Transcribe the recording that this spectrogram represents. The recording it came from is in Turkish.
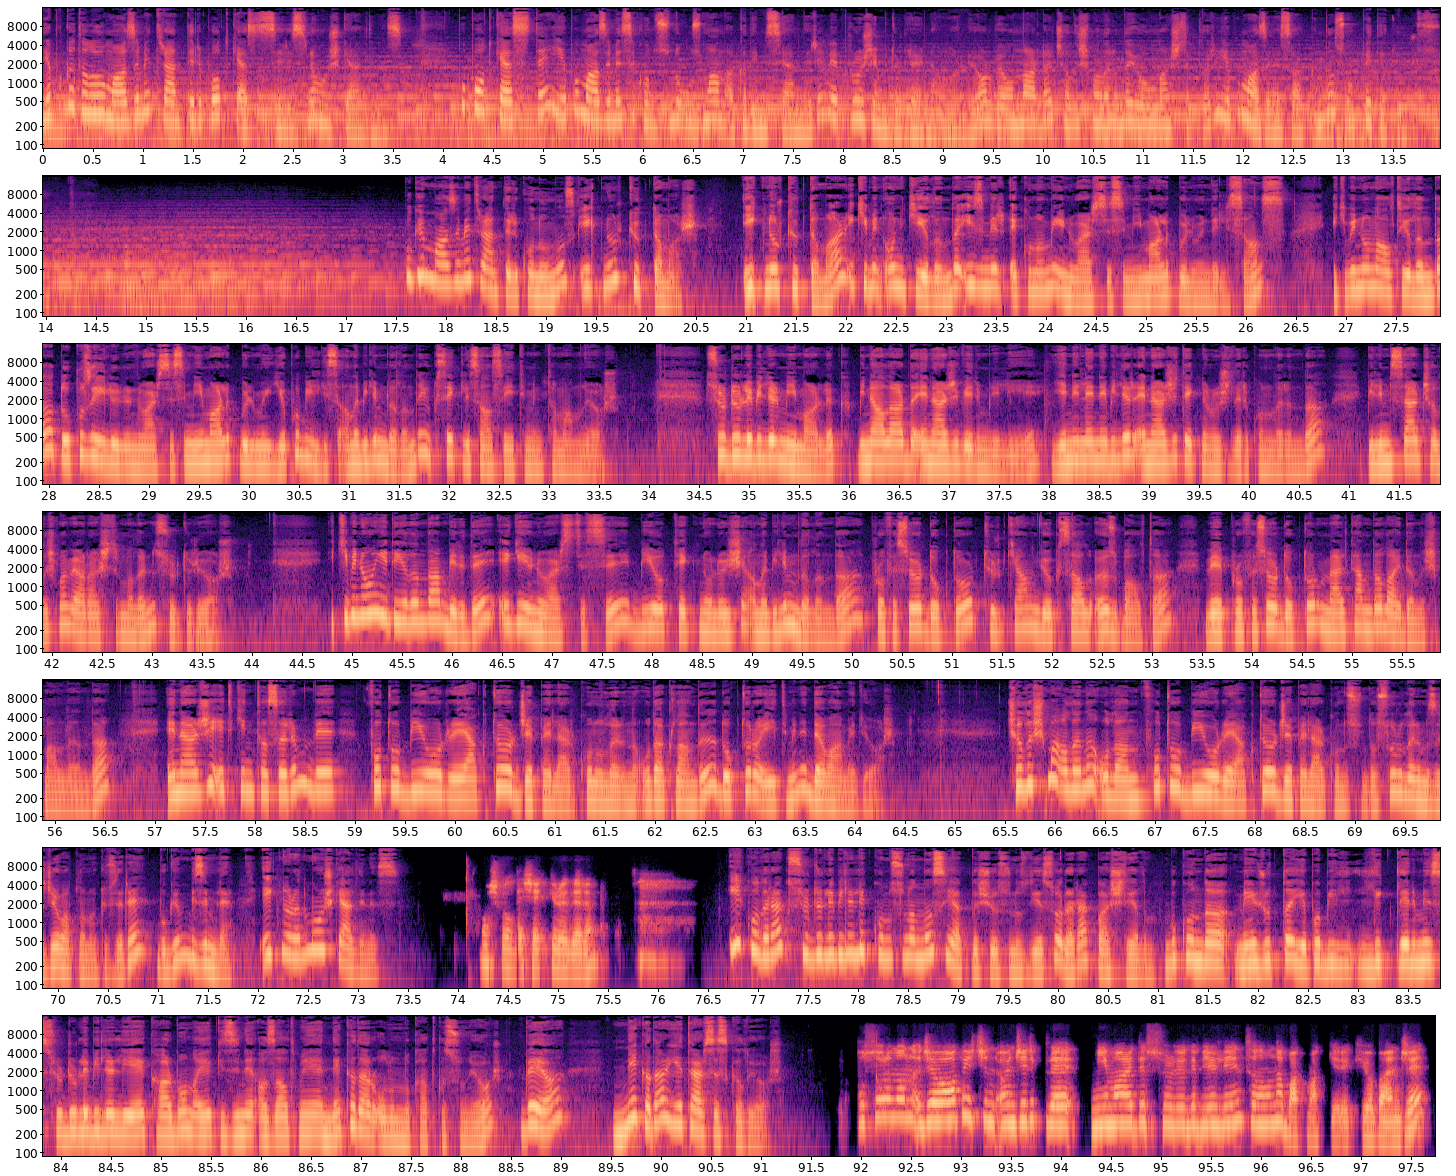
Yapı Kataloğu Malzeme Trendleri Podcast serisine hoş geldiniz. Bu podcast'te yapı malzemesi konusunda uzman akademisyenleri ve proje müdürlerini ağırlıyor ve onlarla çalışmalarında yoğunlaştıkları yapı malzemesi hakkında sohbet ediyoruz. Malzeme trendleri konuğumuz İlknur Kükdamar. İlknur Kükdamar 2012 yılında İzmir Ekonomi Üniversitesi Mimarlık Bölümünde lisans, 2016 yılında 9 Eylül Üniversitesi Mimarlık Bölümü Yapı Bilgisi Anabilim Dalı'nda yüksek lisans eğitimini tamamlıyor. Sürdürülebilir mimarlık, binalarda enerji verimliliği, yenilenebilir enerji teknolojileri konularında bilimsel çalışma ve araştırmalarını sürdürüyor. 2017 yılından beri de Ege Üniversitesi Biyoteknoloji Anabilim Dalı'nda Profesör Doktor Türkan Göksal Özbalta ve Profesör Doktor Meltem Dalay danışmanlığında enerji etkin tasarım ve fotobiyoreaktör cepheler konularına odaklandığı doktora eğitimini devam ediyor. Çalışma alanı olan fotobiyoreaktör cepheler konusunda sorularımızı cevaplamak üzere bugün bizimle. İlknur Hanım hoş geldiniz. Hoş bulduk, teşekkür ederim. İlk olarak sürdürülebilirlik konusuna nasıl yaklaşıyorsunuz diye sorarak başlayalım. Bu konuda mevcutta yapabildiklerimiz sürdürülebilirliğe, karbon ayak izini azaltmaya ne kadar olumlu katkı sunuyor veya ne kadar yetersiz kalıyor? Bu sorunun cevabı için öncelikle mimaride sürdürülebilirliğin tanımına bakmak gerekiyor bence.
